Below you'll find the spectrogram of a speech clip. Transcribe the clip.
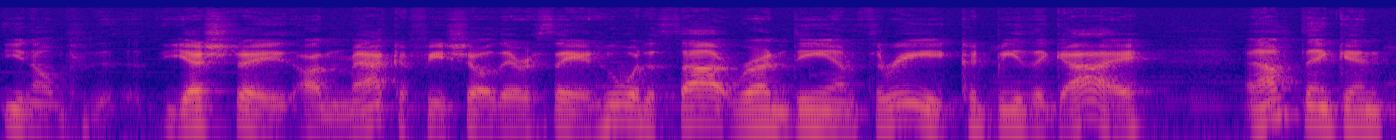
you know, yesterday on the McAfee show, they were saying, "Who would have thought Run DM3 could be the guy?" And I'm thinking,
